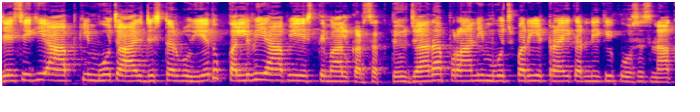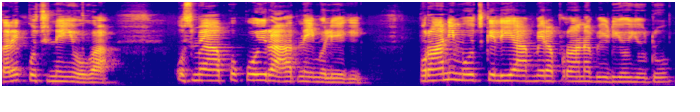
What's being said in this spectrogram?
जैसे कि आपकी मोच आज डिस्टर्ब हुई है तो कल भी आप ये इस्तेमाल कर सकते हो। ज़्यादा पुरानी मोच पर ये ट्राई करने की कोशिश ना करें, कुछ नहीं होगा। उसमें आपको कोई राहत नहीं मिलेगी। पुरानी मोच के लिए आप मेरा पुराना वीडियो यूट्यूब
